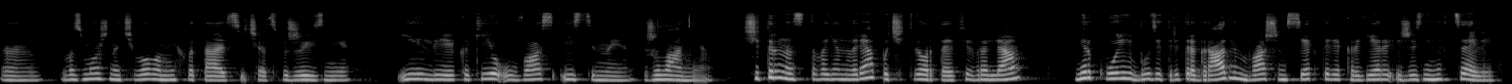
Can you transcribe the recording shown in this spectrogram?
Э, возможно, чего вам не хватает сейчас в жизни, или какие у вас истинные желания. С 14 января по 4 февраля Меркурий будет ретроградным в вашем секторе карьеры и жизненных целей,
